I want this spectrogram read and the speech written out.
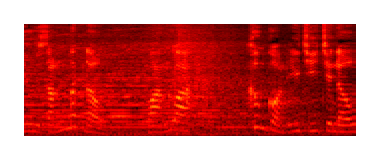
như rắn mất đầu, hoang loạn, không còn ý chí chiến đấu.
